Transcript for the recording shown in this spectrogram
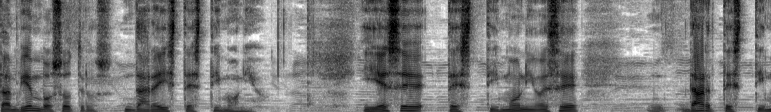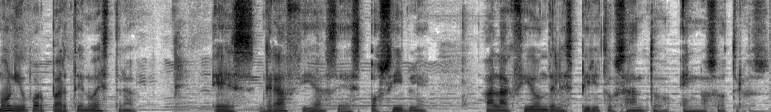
también vosotros daréis testimonio. Y ese testimonio, ese dar testimonio por parte nuestra, es gracias, es posible a la acción del Espíritu Santo en nosotros.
